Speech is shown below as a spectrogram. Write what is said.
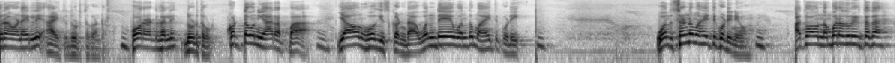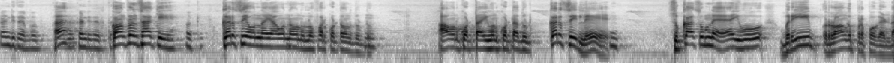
ಚುನಾವಣೆಯಲ್ಲಿ ಆಯಿತು ದುಡ್ಡು ತಗೊಂಡ್ರು. ಹೋರಾಟದಲ್ಲಿ ದುಡ್ಡು ತಗೊಂಡ್ರು ಕೊಟ್ಟವನು ಯಾರಪ್ಪ? ಯಾವನು ಹೋಗಿಸ್ಕೊಂಡ? ಒಂದೇ ಒಂದು ಮಾಹಿತಿ ಕೊಡಿ. ಒಂದು ಸಣ್ಣ ಮಾಹಿತಿ ಕೊಡಿ ನೀವು. ಅಥವಾ ಅವ್ನ ನಂಬರ್ ಆದ್ರೂ ಇರ್ತದ? ಖಂಡಿತ ಇರ್ಬೋದು. ಕಾನ್ಫರೆನ್ಸ್ ಹಾಕಿ. ಕರೆಸಿ ಅವನ್ನ ಯಾವನ್ನ ಅವನು ಲೋಫರ್ ಕೊಟ್ಟವನು ದುಡ್ಡು. ಅವನು ಕೊಟ್ಟ ಇವನು ಕೊಟ್ಟ ದುಡ್ಡು. ಕರೆಸಿ ಇಲ್ಲಿ. ಸುಖ ಸುಮ್ಮನೆ ಇವು ಬರೀ ರಾಂಗ್ ಪ್ರಪೋಗಂಡ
